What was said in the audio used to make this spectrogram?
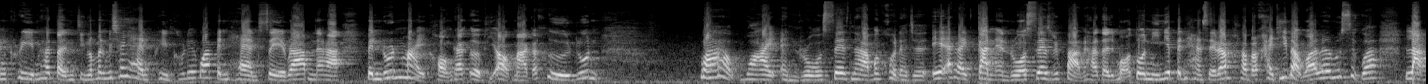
นด์ครีมค่ะแต่จริงๆแล้วมันไม่ใช่แฮนด์ครีมเขาเรียกว่าเป็นแฮนด์เซรั่มนะคะ เป็นรุ่นใหม่ของทางเอิบที่ออกมาก็คือรุ่น ว่า Wine and Roses นะคะบางคนอาจจะเอ๊ะอะไรกัน and Roses หรือเปล่านะคะแต่จะบอกว่าตัวนี้เนี่ยเป็นแฮนด์เซรั่มสำหรับใครที่แบบว่าเริ่มรู้สึกว่าหลัง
